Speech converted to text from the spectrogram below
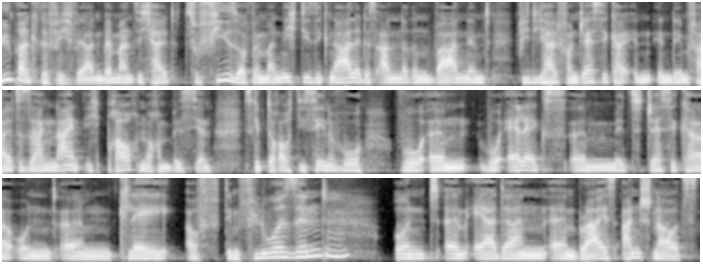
übergriffig werden, wenn man sich halt zu viel sorgt, wenn man nicht die Signale des anderen wahrnimmt, wie die halt von Jessica in, in dem Fall zu sagen, nein, ich brauche noch ein bisschen. Es gibt doch auch die Szene, wo, wo, ähm, wo Alex ähm, mit Jessica und ähm, Clay auf dem Flur sind. Mhm. Und ähm, er dann ähm, Bryce anschnauzt,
